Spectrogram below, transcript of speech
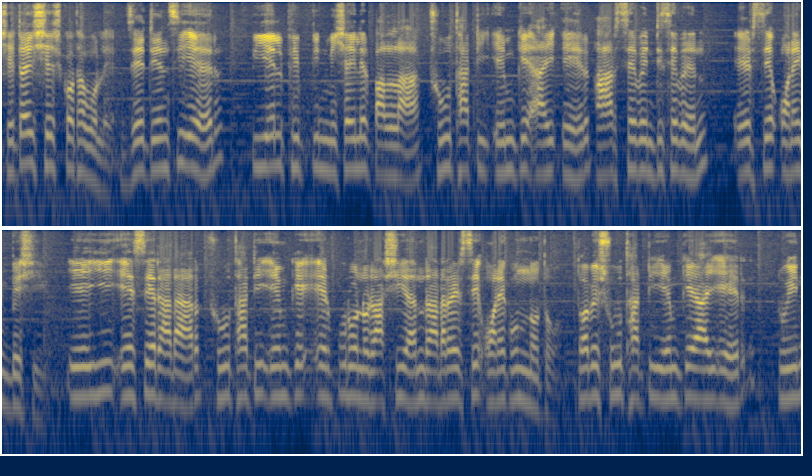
সেটাই শেষ কথা বলে। যে টেনসি এর পিএল ফিফটিন মিসাইলের পাল্লা Su thirty M K I এর আর সেভেন্টি সেভেন এর চেয়ে অনেক বেশি। AESA radar Su thirty M K এর পুরনো রাশিয়ান রাডারের চেয়ে অনেক উন্নত। তবে Su thirty M K I এর টুইন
